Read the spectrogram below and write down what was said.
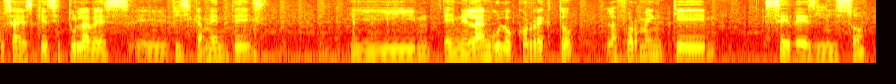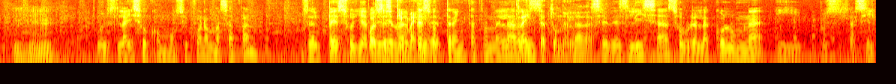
O sea, es que si tú la ves eh, físicamente y en el ángulo correcto, la forma en que se deslizó, pues la hizo como si fuera mazapán. O sea, el peso ya pues te dieron el peso, imagínate, 30 toneladas. 30 toneladas. Se desliza sobre la columna y pues así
